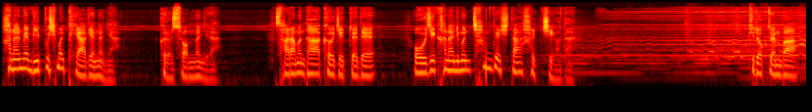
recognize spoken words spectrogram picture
하나님의 믿부심을 패하겠느냐? 그럴 수 없느니라. 사람은 다 거짓되되 오직 하나님은 참되시다 할지어다. 기록된 바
